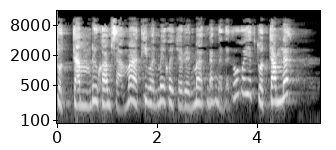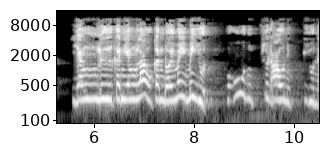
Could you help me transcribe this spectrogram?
จดจำด้วยความสามารถที่มันไม่ค่อยเจริญมากนักนะแต่ก็ยังจดจำนะ ยังลือกันยังเล่ากันโดยไม่ไม่หยุดว่าโอ้เรานี่อยู่ไหน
